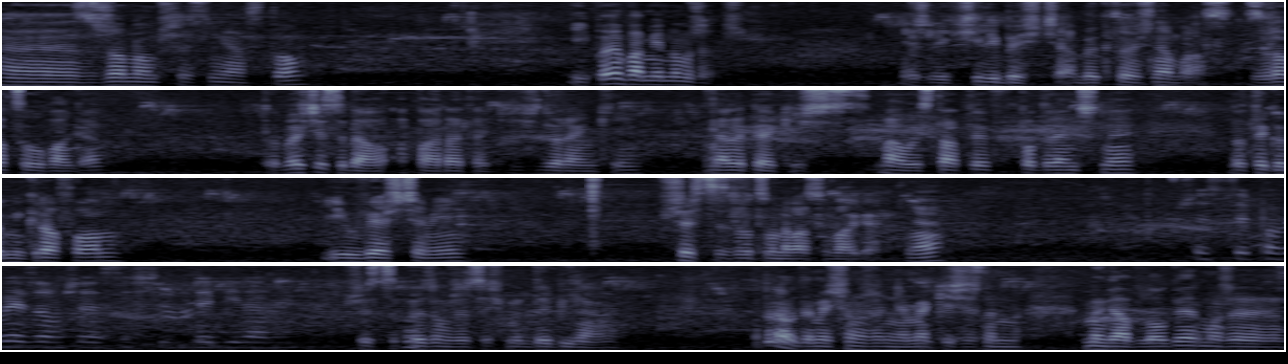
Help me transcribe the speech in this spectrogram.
e, z żoną przez miasto i powiem Wam jedną rzecz. Jeżeli chcielibyście, aby ktoś na Was zwracał uwagę, to weźcie sobie aparat jakiś do ręki, najlepiej jakiś mały statyw podręczny, do tego mikrofon i uwierzcie mi, wszyscy zwrócą na Was uwagę, nie? Wszyscy powiedzą, że jesteście debilami. Wszyscy powiedzą, że jesteśmy debilami. Naprawdę myślą, że nie wiem, jakiś jestem mega vloger, może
